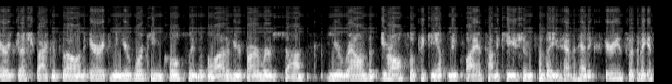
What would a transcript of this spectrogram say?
Eric Dreschbach as well. And Eric, I mean, you're working closely with a lot of your farmers uh, year-round, but you're also picking up new clients on occasion, somebody you haven't had experience with. And I guess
